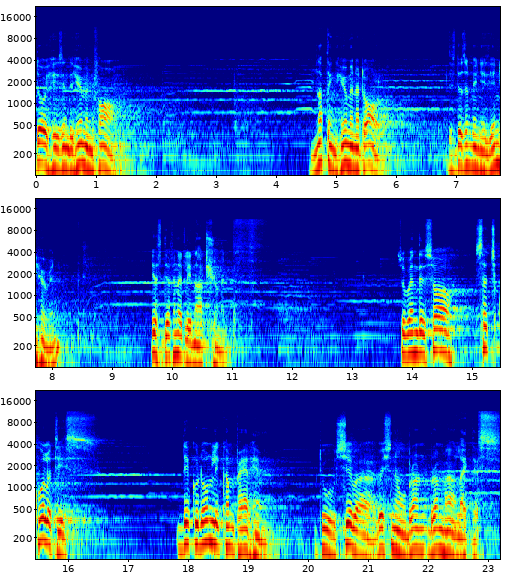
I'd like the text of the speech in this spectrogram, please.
though he's in the human form, nothing human at all, this doesn't mean he's inhuman. Yes, definitely not human. So when they saw such qualities, they could only compare him to Shiva, Vishnu, Brahma like this.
